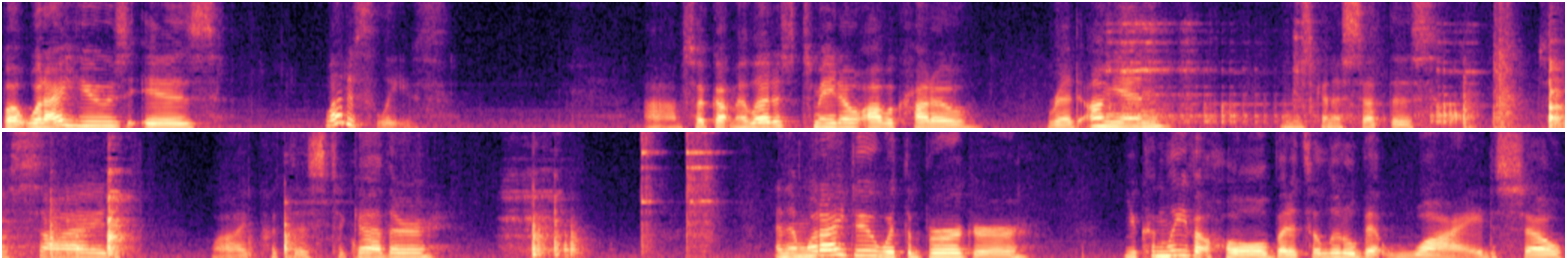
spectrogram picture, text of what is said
but what I use is lettuce leaves. Um, so I've got my lettuce, tomato, avocado, red onion. I'm just going to set this to the side while I put this together. And then what I do with the burger, you can leave it whole, but it's a little bit wide. So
